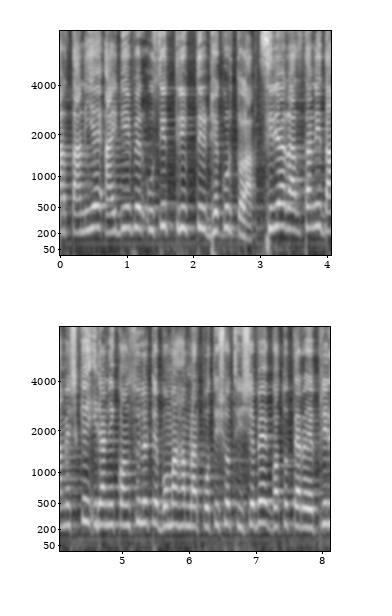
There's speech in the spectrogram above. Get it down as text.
আর তা নিয়ে আইডিএফ এর উচিত তৃপ্তির ঢেকুর তোলা। সিরিয়ার রাজধানী দামেশকে ইরানি কনসুলেটে বোমা হামলার প্রতিশোধ হিসেবে গত তেরো এপ্রিল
